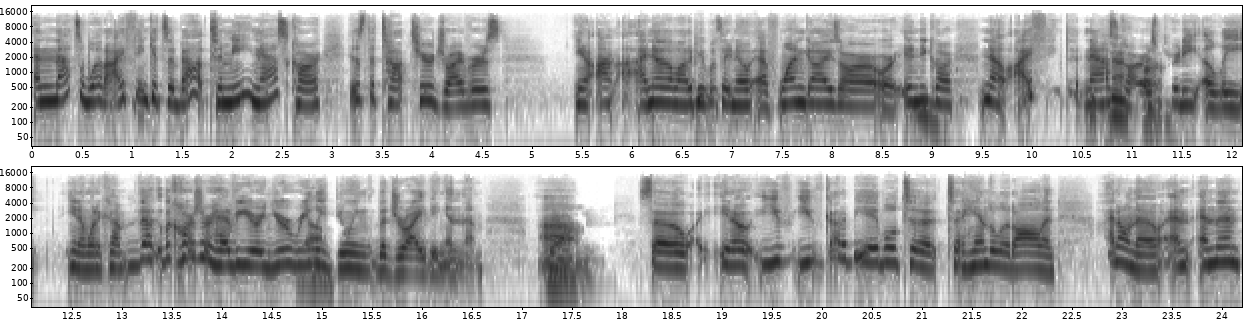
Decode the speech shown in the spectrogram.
And that's what i think it's about. To me nascar is the top tier drivers. You know I, I know a lot of people say no f1 guys are or indycar. No i think that nascar, is pretty elite you know when it comes the, the cars are heavier and you're really doing the driving in them. Yeah. um, so you know you've you've got to be able to to handle it all, and I don't know, and and then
